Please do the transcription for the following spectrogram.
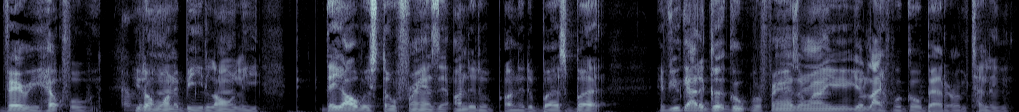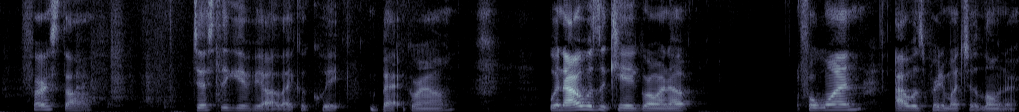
very helpful. I'm you don't want to be lonely. They always throw friends in under the under the bus, but if you got a good group of friends around you, your life will go better. I'm telling you. First off, just to give y'all like a quick background, when I was a kid growing up, for one, I was pretty much a loner,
